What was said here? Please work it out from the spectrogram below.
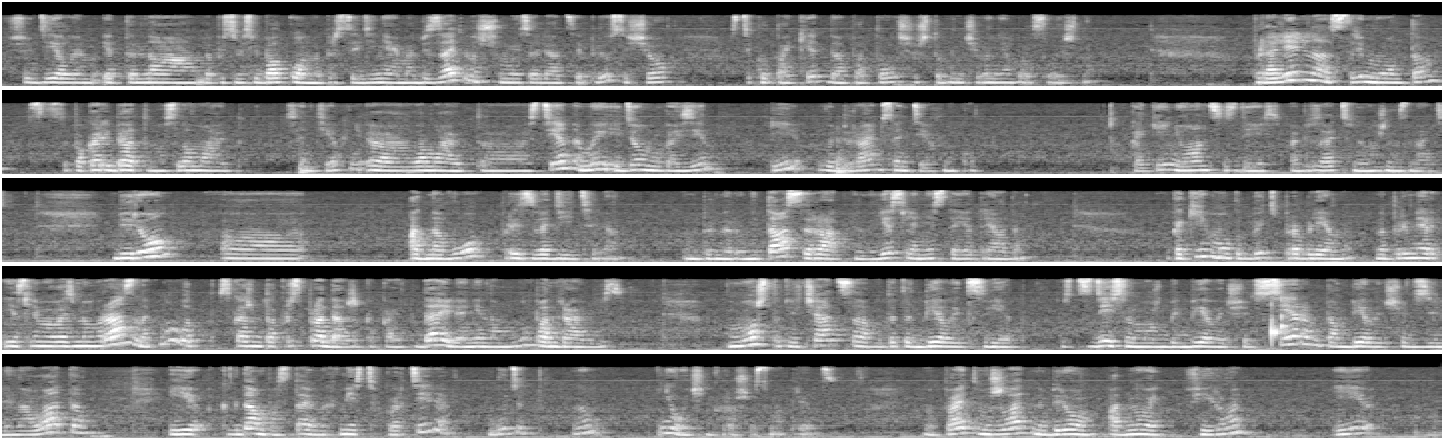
все делаем это на, допустим, если балкон мы присоединяем обязательно шумоизоляции, плюс еще стеклопакет, да, потолще, чтобы ничего не было слышно. Параллельно с ремонтом, пока ребята у нас ломают, сантехни... э, ломают э, стены, мы идем в магазин и выбираем сантехнику. Какие нюансы здесь обязательно нужно знать. Берем э, одного производителя, например, унитаз и раковину, если они стоят рядом – какие могут быть проблемы. Например, если мы возьмем разных, ну вот, скажем так, распродажа какая-то, да, или они нам ну, понравились, может отличаться вот этот белый цвет. То есть здесь он может быть белый чуть серым, там белый чуть зеленоватым. И когда мы поставим их вместе в квартире, будет ну, не очень хорошо смотреться. Вот поэтому желательно берем одной фирмы и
